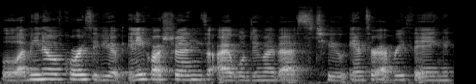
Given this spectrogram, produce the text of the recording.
Let me know, of course, if you have any questions. I will do my best to answer everything.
